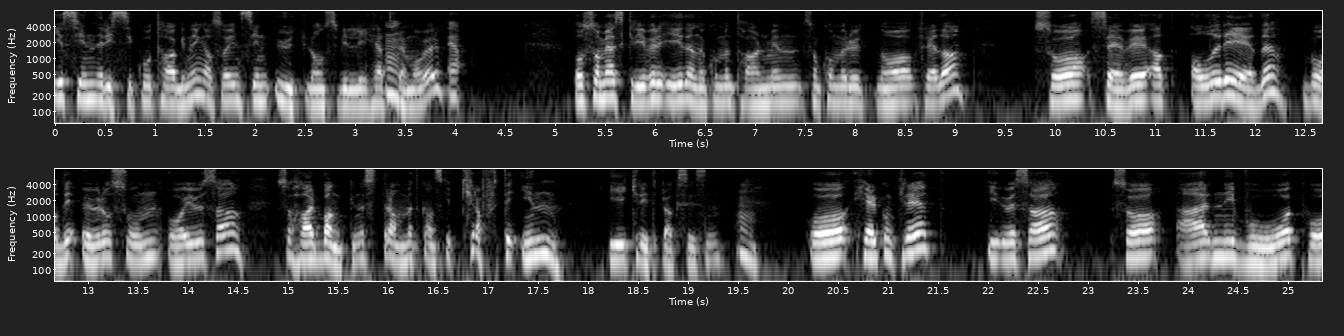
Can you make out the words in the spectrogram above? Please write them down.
i sin risikotagning, altså i sin utlånsvillighet Mm. fremover. Ja. Og som jeg skriver i denne kommentaren min som kommer ut nå fredag, så ser vi at allerede, både i eurosonen og i USA, så har bankene strammet ganske kraftig inn i kredittpraksisen. Mm. Og helt konkret, i USA så er nivået på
